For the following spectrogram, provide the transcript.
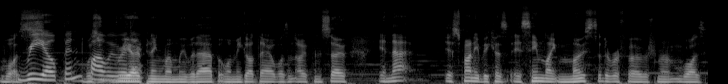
was reopened was while we were there. reopening when we were there, but when we got there, it wasn't open. So in that, it's funny because it seemed like most of the refurbishment was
